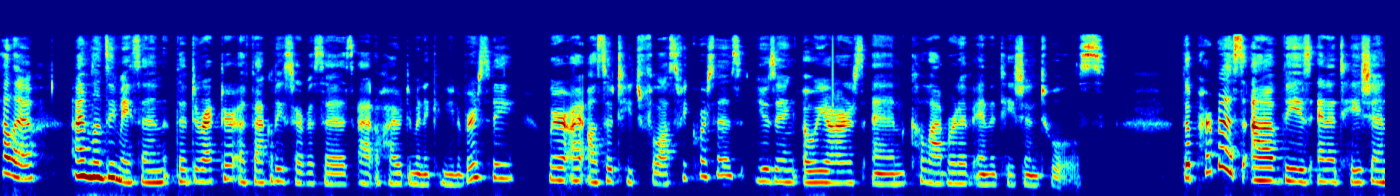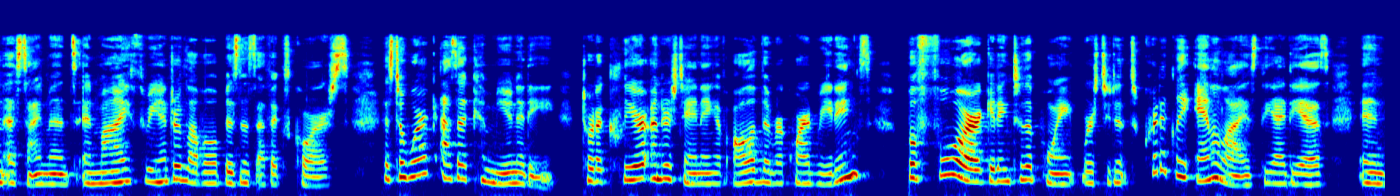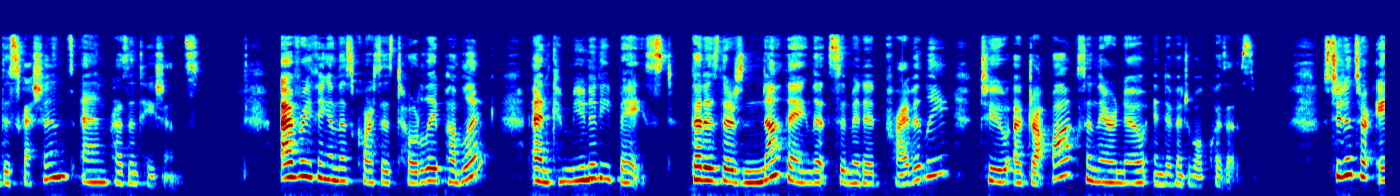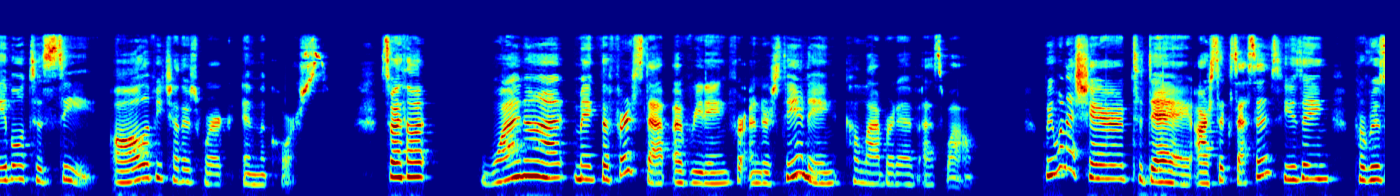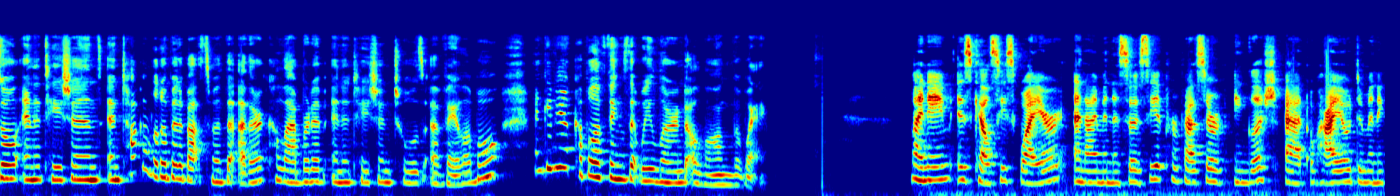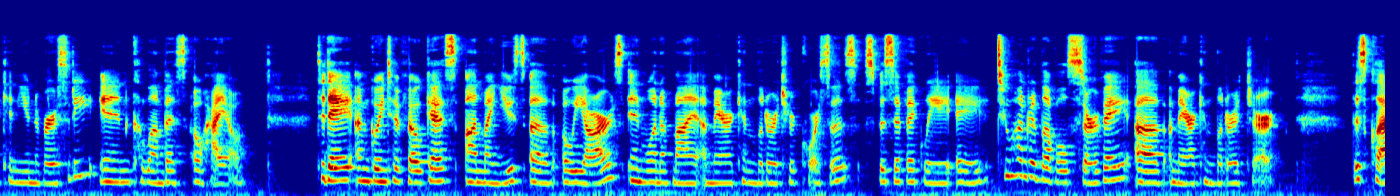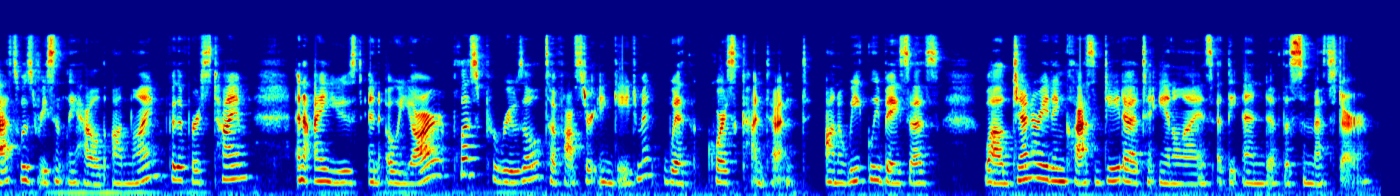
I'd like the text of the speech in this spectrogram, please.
Hello, I'm Lindsay Mason, the Director of Faculty Services at Ohio Dominican University, where I also teach philosophy courses using OERs and collaborative annotation tools. The purpose of these annotation assignments in my 300 level business ethics course is to work as a community toward a clear understanding of all of the required readings before getting to the point where students critically analyze the ideas in discussions and presentations. Everything in this course is totally public and community-based. That is, there's nothing that's submitted privately to a Dropbox and there are no individual quizzes. Students are able to see all of each other's work in the course. So I thought, why not make the first step of reading for understanding collaborative as well? We want to share today our successes using Perusall annotations and talk a little bit about some of the other collaborative annotation tools available and give you a couple of things that we learned along the way. My name is Kelsey Squire, and I'm an Associate Professor of English at Ohio Dominican University in Columbus, Ohio. Today, I'm going to focus on my use of OERs in one of my American literature courses, specifically a 200 level survey of American literature. This class was recently held online for the first time, and I used an OER plus Perusall to foster engagement with course content on a weekly basis while generating class data to analyze at the end of the semester.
